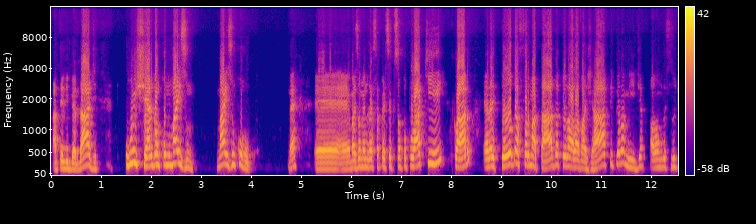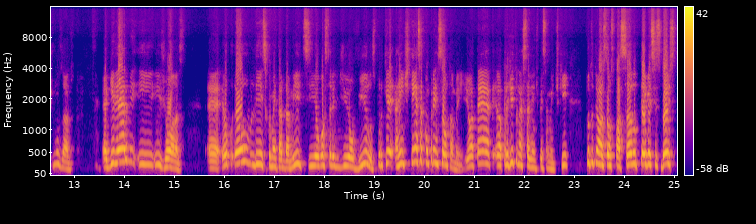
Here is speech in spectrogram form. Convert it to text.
a ter liberdade, o enxergam como mais um, mais um corrupto, né? É, é mais ou menos essa percepção popular que, claro, ela é toda formatada pela Lava Jato e pela mídia ao longo desses últimos anos. É, Guilherme e, e Jonas, é, eu, eu, li esse comentário da MITS e eu gostaria de ouvi-los, porque a gente tem essa compreensão também. Eu até eu acredito nessa linha de pensamento que tudo que nós estamos passando teve esses dois,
